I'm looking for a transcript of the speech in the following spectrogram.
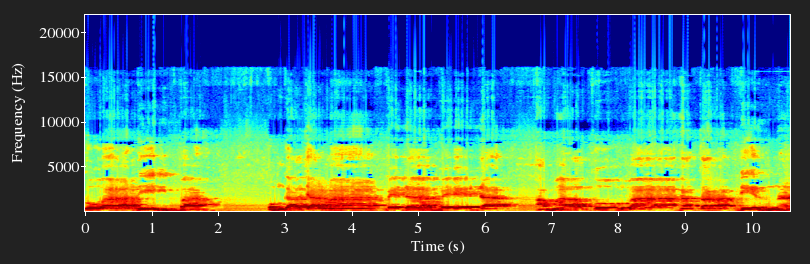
Kuadipa unggal jalma beda-beda. Amalku maha takdirna.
